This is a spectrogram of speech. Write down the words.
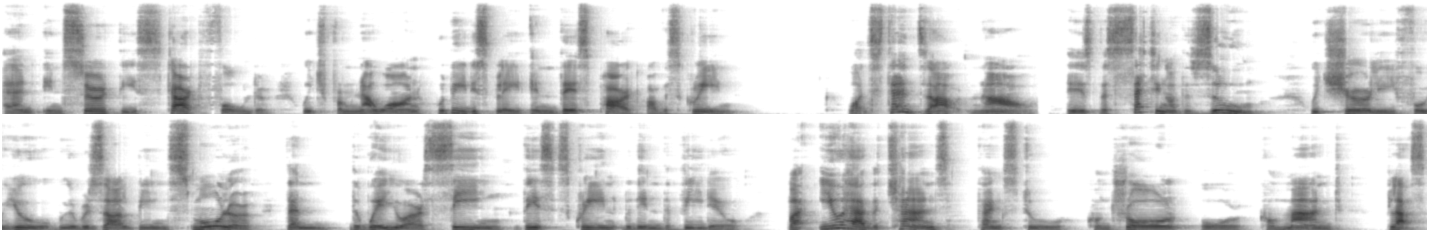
and insert the Start folder, which from now on will be displayed in this part of the screen. What stands out now is the setting of the zoom, which surely for you will result being smaller than the way you are seeing this screen within the video. But you have the chance, thanks to Control or Command plus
